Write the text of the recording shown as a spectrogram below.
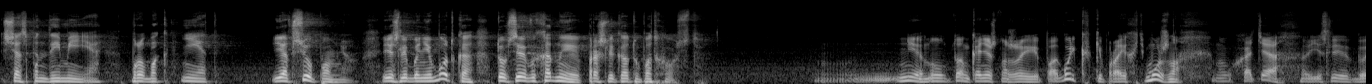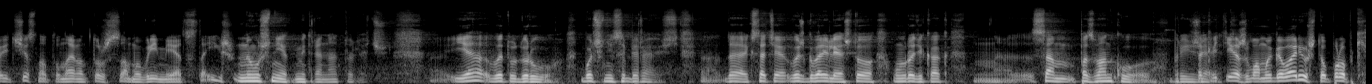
сейчас пандемия, пробок нет. Я все помню. Если бы не водка, то все выходные прошли коту под хвост. Не, ну там, конечно же, и по Горьковке проехать можно. Ну, хотя, если говорить честно, то, наверное, то же самое время и отстоишь. Ну уж нет, Дмитрий Анатольевич. Я в эту дыру больше не собираюсь. Да, и, кстати, вы же говорили, что он вроде как сам по звонку приезжает. Так ведь я же вам и говорю, что пробки.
